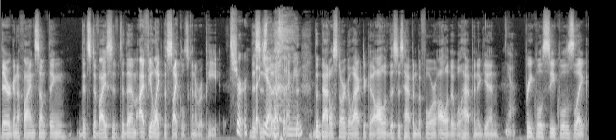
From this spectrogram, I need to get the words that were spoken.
They're going to find something that's divisive to them. I feel like the cycle's going to repeat. sure. This Th- is yeah, the- that's what I mean. the Battlestar Galactica, all of this has happened before, all of it will happen again. Yeah. Prequels, sequels, like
